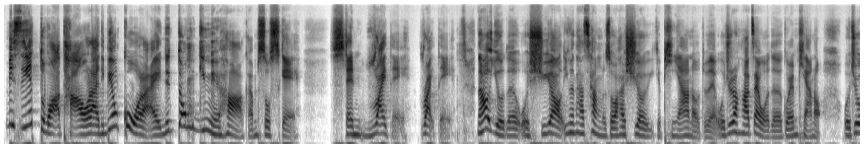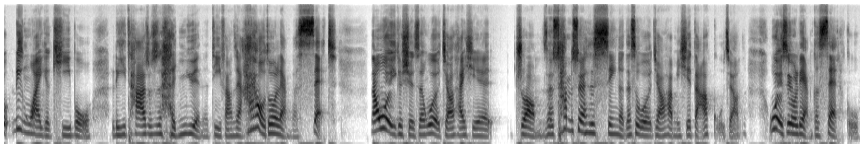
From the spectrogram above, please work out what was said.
：“miss 也大头啦，你不用过来，你 don't give me 哈，I'm so scared。” Stand right there, right there。然后有的我需要，因为他唱的时候他需要有一个 piano，对不对？我就让他在我的 grand piano，我就另外一个 keyboard 离他就是很远的地方，这样还好我都有两个 set。然后我有一个学生，我有教他一些 drums，他们虽然是 singer，但是我有教他们一些打鼓这样子。我也是有两个 set 鼓，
